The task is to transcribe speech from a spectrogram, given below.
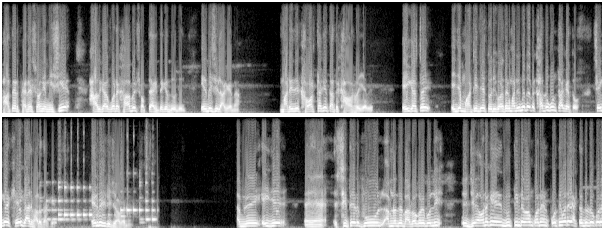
ভাতের ফ্যানের সঙ্গে মিশিয়ে হালকা করে খাওয়াবেন সপ্তাহে এক থেকে দুদিন এর বেশি লাগে না। মাটি দিয়ে খাওয়ার থাকে, তাতে খাওয়ার হয়ে যাবে। এই গাছটাই, এই যে মাটি দিয়ে তৈরি করা থাকে, মাটির মধ্যে একটা খাদ্যগুণ থাকে তো সেইগুলো খেয়ে গাছ ভালো থাকে। এর বেশি কিছু হবে না। আপনি এই যে শীতের ফুল আপনাদের বারবার করে বলি, যে অনেকে দু, তিনটা রকম করেন, প্রতিবারে একটা দুটো করে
